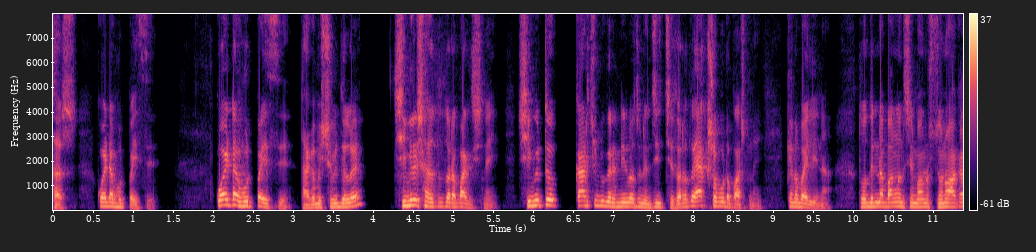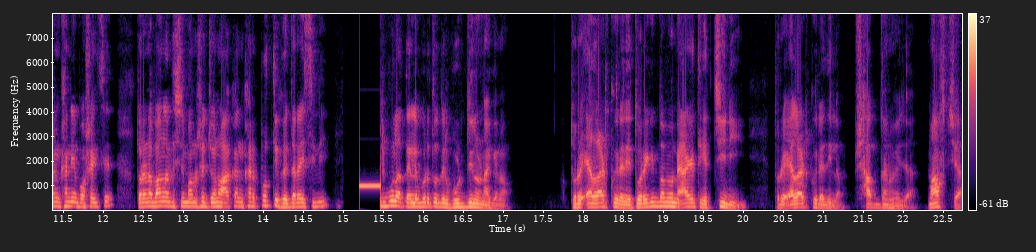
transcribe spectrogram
শ্বাস কয়টা ভোট পাইছে? কয়টা ভোট পাইছে? ঢাকা বিশ্ববিদ্যালয়ে? শিবিরের সাথে তো তোরা পারিস নাই। শিবির তো কারচুপি করে নির্বাচনে জিতছে, তোরা তো একশো ভোটও পাস নাই, কেন পাইলি না? তোদের না বাংলাদেশের মানুষ জন আকাঙ্ক্ষা নিয়ে বসাইছে, তোরা না বাংলাদেশের মানুষের জন আকাঙ্ক্ষার প্রতীক হয়ে দাঁড়াইছিলি? বলা তাহলে পরে তোদের ভোট দিল না কেন? তোরা অ্যালার্ট করে দিই তোরা কিন্তু আমি অনেক আগে থেকে চিনি, তোরা অ্যালার্ট করে দিলাম, সাবধান হয়ে যা, মাফ চা,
